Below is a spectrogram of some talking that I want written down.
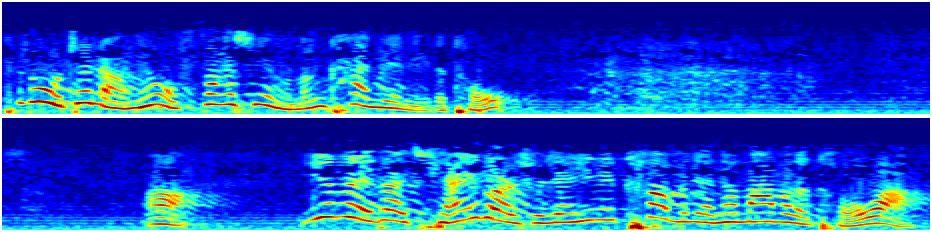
他说我这两天我发现我能看见你的头。”啊，因为在前一段时间，因为看不见他妈妈的头啊，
